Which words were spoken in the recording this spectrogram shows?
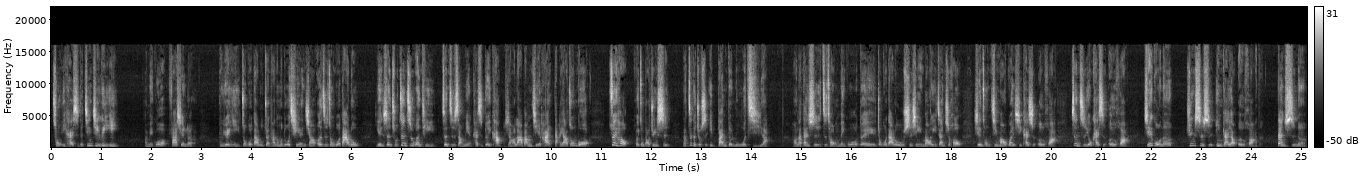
从一开始的经济利益，啊，美国发现了不愿意中国大陆赚他那么多钱，想要遏制中国大陆，衍生出政治问题，政治上面开始对抗，想要拉帮结派打压中国，最后会走到军事，那这个就是一般的逻辑啦。好，那但是自从美国对中国大陆实行贸易战之后，先从经贸关系开始恶化，政治又开始恶化，结果呢，军事是应该要恶化的，但是呢，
